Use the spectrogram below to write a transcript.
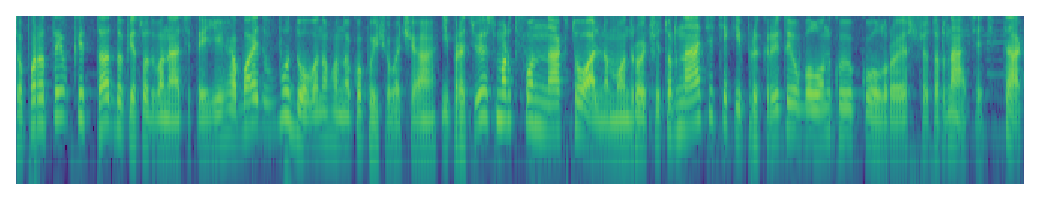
оперативки та до 512 ГБ вбудованого накопичувача. І працює смартфон на актуальному Android 14, який прикритий оболонкою ColorOS 14. Так,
